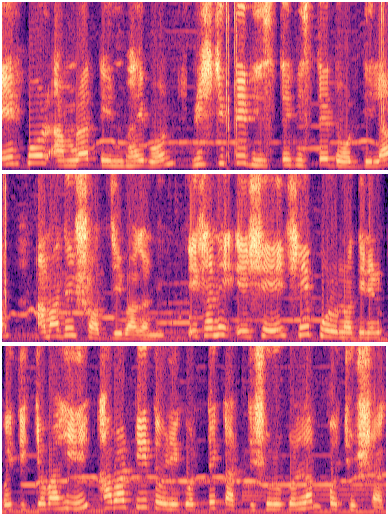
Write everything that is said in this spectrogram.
এরপর আমরা তিন ভাই বোন বৃষ্টিতে ভিজতে ভিজতে দৌড় দিলাম আমাদের সবজি বাগানে এখানে এসে সে পুরোনো দিনের ঐতিহ্যবাহী খাবারটি তৈরি করতে কাটতে শুরু করলাম কচুর শাক।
